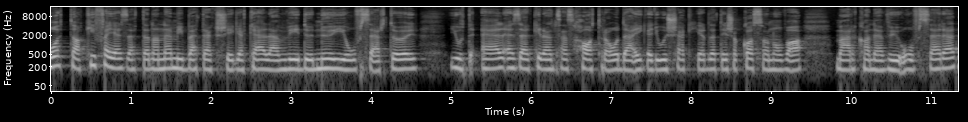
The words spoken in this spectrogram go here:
ott a kifejezetten a nemi betegségek ellen védő női óvszertől jut el 1906-ra odáig egy újsághirdetés a Casanova márka nevű óvszerrel,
